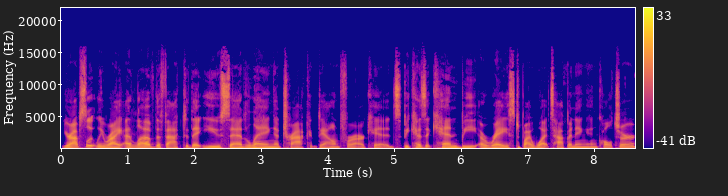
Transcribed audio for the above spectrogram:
You're absolutely right. I love the fact that you said laying a track down for our kids because it can be erased by what's happening in culture.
